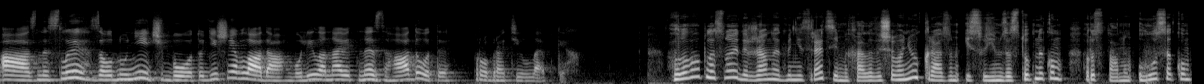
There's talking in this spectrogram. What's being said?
а знесли за одну ніч, бо тодішня влада воліла навіть не згадувати про братів Лепких. Голова обласної державної адміністрації Михайло Вишиванюк разом із своїм заступником Русланом Гусаком,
